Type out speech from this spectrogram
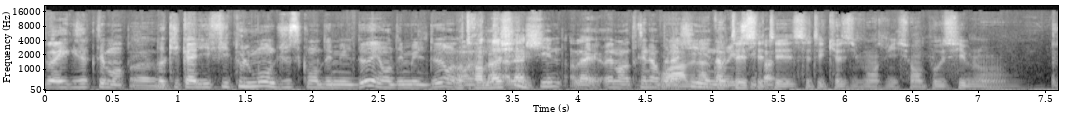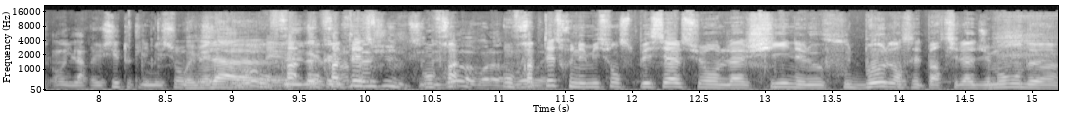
Ouais, exactement. Ouais. Donc il qualifie tout le monde jusqu'en 2002 et en 2002, on, Entraîneur de la la Chine. Chine, la- l'entraîneur de la Chine, réussi pas. c'était, c'était quasiment mission impossible. hein. Il a réussi toutes les missions. Oui, mais là, justement, on fera- a peut-être- Chine, c'est on déjà, fera- voilà. On fera ouais. peut-être une émission spéciale sur la Chine et le football dans cette partie-là du monde, euh,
